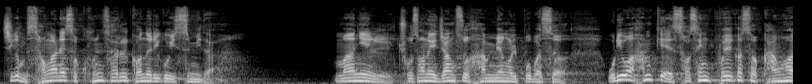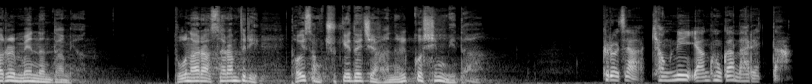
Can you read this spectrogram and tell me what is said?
지금 성 안에서 군사를 거느리고 있습니다. 만일 조선의 장수 한 명을 뽑아서 우리와 함께 서생포에 가서 강화를 맺는다면 두 나라 사람들이 더 이상 죽게 되지 않을 것입니다. 그러자 격리 양호가 말했다.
